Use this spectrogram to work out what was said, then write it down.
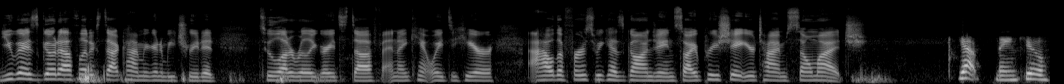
you guys go to athletics.com, you're going to be treated to a lot of really great stuff, and I can't wait to hear how the first week has gone, Jane. So I appreciate your time so much. Yeah, thank you.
